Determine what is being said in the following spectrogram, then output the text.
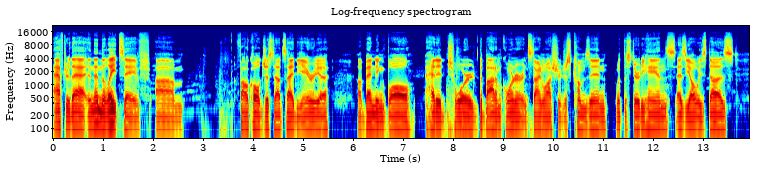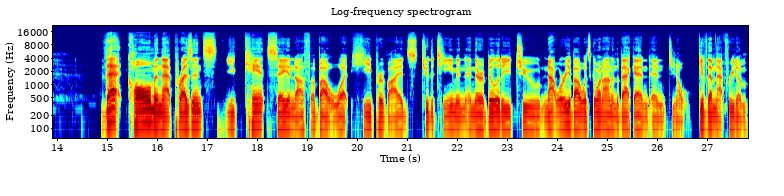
after that, and then the late save. Um, foul called just outside the area, a bending ball headed toward the bottom corner, and Steinwascher just comes in with the sturdy hands as he always does. That calm and that presence, you can't say enough about what he provides to the team and, and their ability to not worry about what's going on in the back end and, you know, give them that freedom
